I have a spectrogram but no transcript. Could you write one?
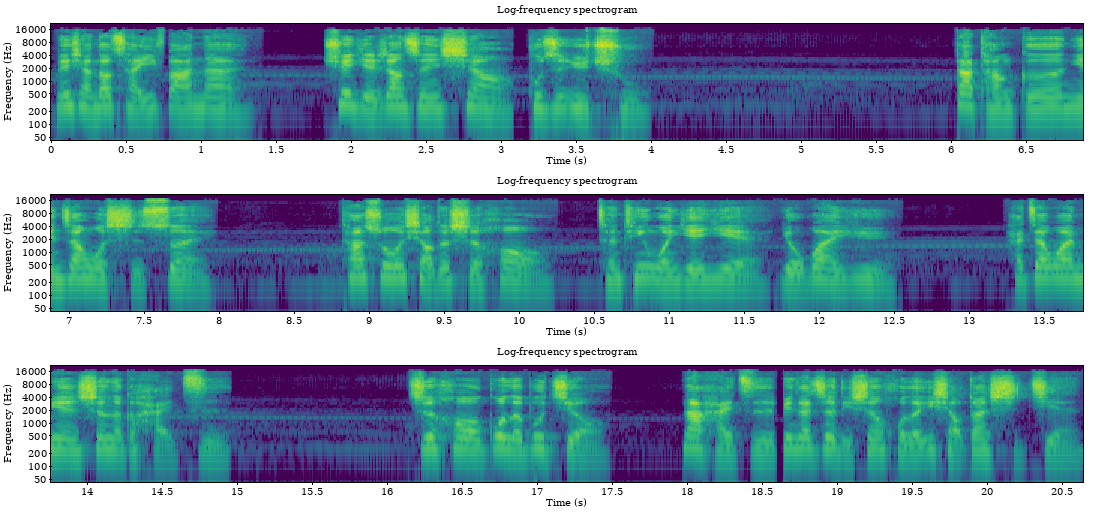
没想到才一发难，却也让真相呼之欲出。大堂哥年长我十岁，他说小的时候曾听闻爷爷有外遇，还在外面生了个孩子。之后过了不久，那孩子便在这里生活了一小段时间。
